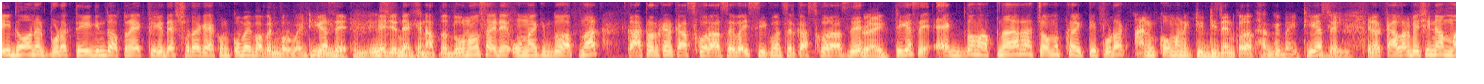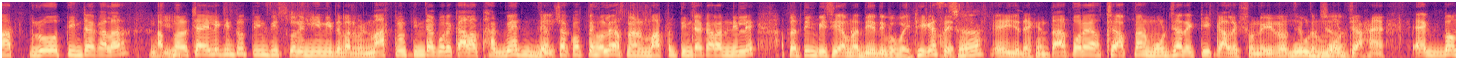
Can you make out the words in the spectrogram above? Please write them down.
এই ধরনের প্রোডাক্ট থেকে কিন্তু আপনারা এক থেকে দেড়শো টাকা এখন কমে পাবেন বড় ভাই ঠিক আছে? এই যে দেখেন আপনার দোনো সাইডে ওনা কিন্তু আপনার কাটওয়ার্কের কাজ করা আছে ভাই সিকোয়েন্সের কাজ করা আছে. ঠিক আছে? একদম আপনার চমৎকার একটি প্রোডাক্ট আনকমন একটি ডিজাইন করা থাকবে ভাই ঠিক আছে? এটার কালার বেশি না মাত্র তিনটা কালার আপনারা চাইলে কিন্তু তিন পিস করে নিয়ে নিতে পারবেন। মাত্র তিনটা করে কালার থাকবে। ব্যবসা করতে হলে আপনার মাত্র তিনটা কালার নিলে আপনার তিন পিসই আমরা দিয়ে দিব ভাই ঠিক আছে? আচ্ছা। এই যে দেখেন তারপরে হচ্ছে আপনার মোর্জার একটি কালেকশন এটা হচ্ছে আপনার মোর্জা। মোর্জা হ্যাঁ। একদম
